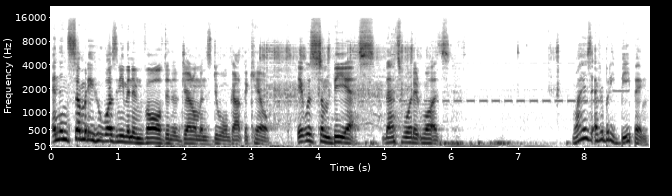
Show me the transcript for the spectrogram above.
And then somebody who wasn't even involved in the gentleman's duel got the kill. It was some bs that's what it was. Why is everybody beeping?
